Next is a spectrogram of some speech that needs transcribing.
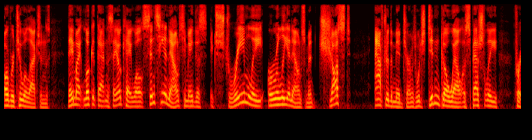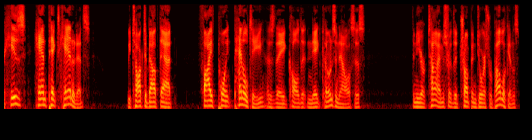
over two elections, they might look at that and say, okay, well, since he announced, he made this extremely early announcement just after the midterms, which didn't go well, especially for his handpicked candidates. We talked about that five point penalty, as they called it in Nate Cohn's analysis, the New York Times, for the Trump endorsed Republicans.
